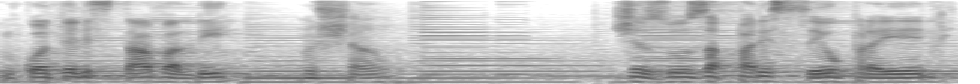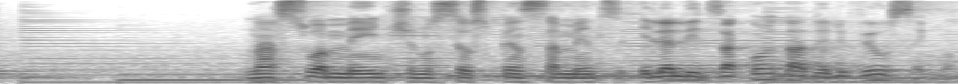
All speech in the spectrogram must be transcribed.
enquanto ele estava ali no chão, Jesus apareceu para ele, na sua mente, nos seus pensamentos. Ele ali desacordado, ele viu o Senhor.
